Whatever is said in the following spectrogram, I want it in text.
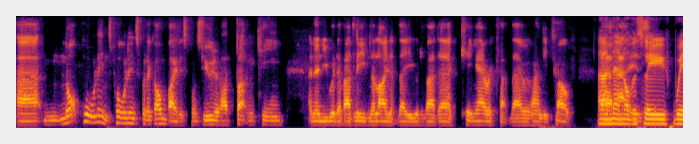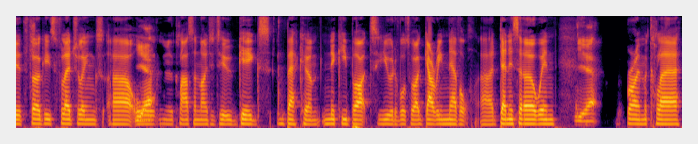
uh, not Paul Ince. Paul Ince would have gone by this point. So you would have had Button Keane, and then you would have had leading the lineup there. You would have had uh, King Eric up there with Andy Cole. And Uh, then obviously with Fergie's fledglings, uh, all Yeah. you know, the class of '92, Giggs, Beckham, Nicky Butt. You would have also had Gary Neville, uh, Denis Irwin, Yeah, Brian McClair.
